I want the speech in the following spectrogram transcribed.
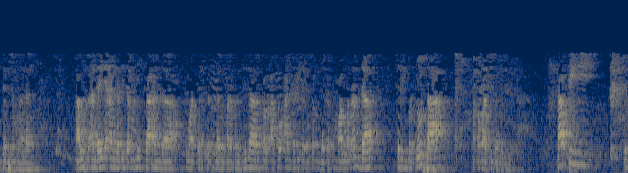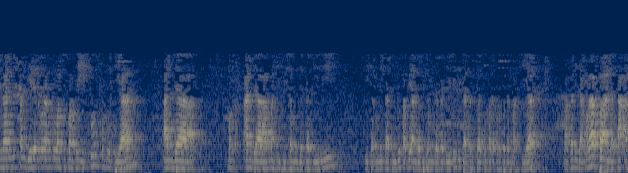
tidak bisa menghalangi. Kalau seandainya Anda tidak menikah, Anda khawatir terjatuh pada berzina, kalau atau Anda tidak bisa menjaga kemaluan Anda, sering berdosa, maka wajib Anda menikah. Tapi dengan pendirian orang tua seperti itu kemudian Anda Anda masih bisa menjaga diri, tidak menikah dulu tapi Anda bisa menjaga diri tidak terjatuh pada perbuatan maksiat, maka tidak mengapa Anda taat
